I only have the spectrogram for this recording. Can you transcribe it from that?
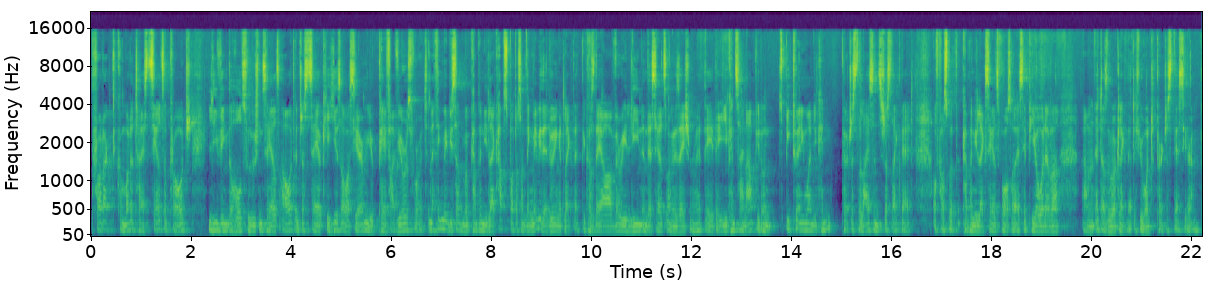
product commoditized sales approach, leaving the whole solution sales out and just say, okay, here's our CRM, you pay five euros for it. And I think maybe some company like HubSpot or something, maybe they're doing it like that because they are very lean in their sales organization, right? They, they you can sign up, you don't speak to anyone, you can purchase the license just like that. Of course, with a company like Salesforce or SAP or whatever, um, it doesn't work like that if you want to purchase their CRM.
